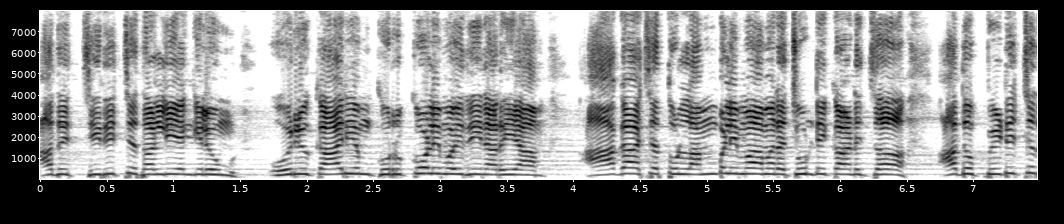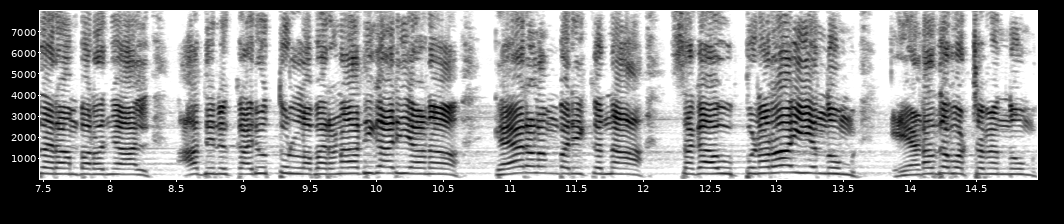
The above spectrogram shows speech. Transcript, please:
അത് ചിരിച്ചു തള്ളിയെങ്കിലും ഒരു കാര്യം കുറുക്കോളി മൊയ്തീൻ അറിയാം. ആകാശത്തുള്ള അമ്പിളിമാമനെ ചൂണ്ടിക്കാണിച്ച് അത് പിടിച്ചു തരാൻ പറഞ്ഞാൽ അതിന് കരുത്തുള്ള ഭരണാധികാരിയാണ് കേരളം ഭരിക്കുന്ന സഖാവ് പിണറായി എന്നും ഇടതുപക്ഷമെന്നും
